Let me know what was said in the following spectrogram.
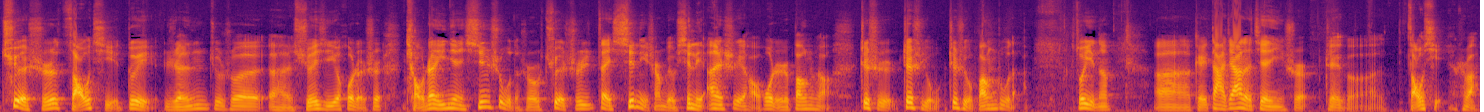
确实早起对人就是说，呃，学习或者是挑战一件新事物的时候，确实在心理上面有心理暗示也好，或者是帮助也好，这是这是有这是有帮助的。所以呢，呃，给大家的建议是这个早起，是吧？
